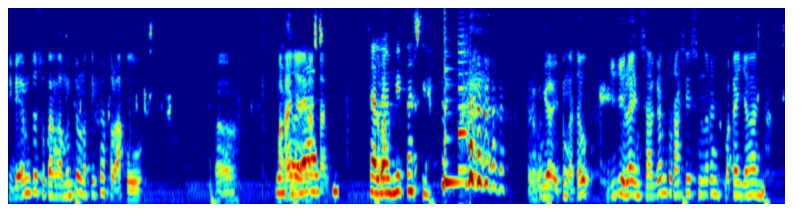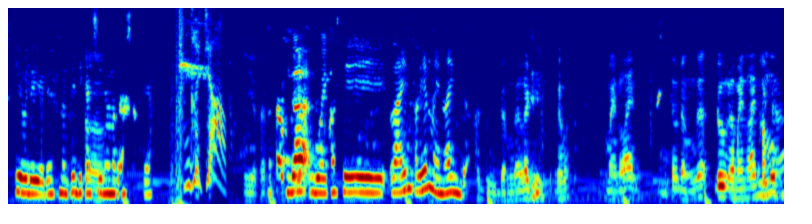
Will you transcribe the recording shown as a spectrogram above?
di DM tuh suka nggak muncul notifnya kalau aku. Heeh. Makanya soalnya enakan. Selebritas ya. Berapa? Enggak, itu nggak tahu. Jujur lah Instagram tuh rasis sebenarnya. Makanya jangan. Yaudah yaudah nanti dikasih Oh. nomor WhatsApp ya. Iya kan. Atau enggak gue kasih lain kalian main lain enggak? Aduh, udah enggak lagi. Berapa? Main line. Kita udah enggak. Duh nggak main lain Kamu kita.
